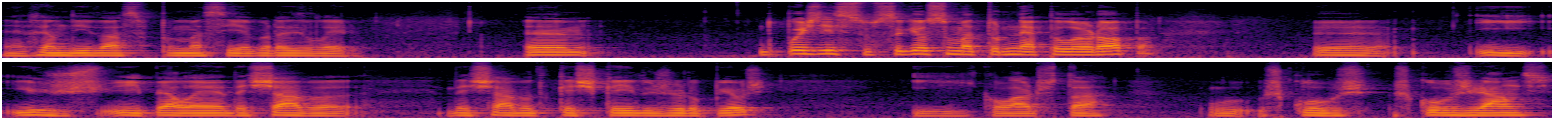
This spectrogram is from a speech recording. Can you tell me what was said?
eh, rendido à supremacia brasileira. Depois disso, seguiu-se uma turnê pela Europa e, e, os, e, Pelé deixava, deixava de casqueio dos europeus e, claro está, os clubes, os clubes grandes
